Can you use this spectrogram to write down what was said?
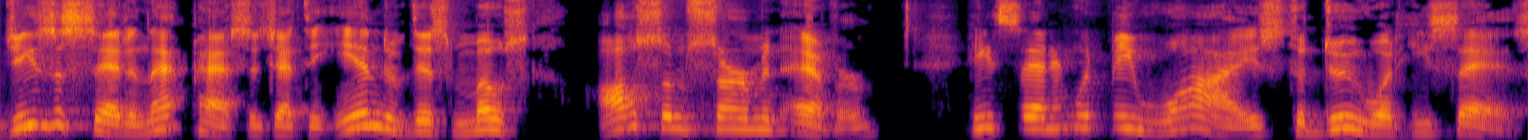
Jesus said in that passage at the end of this most awesome sermon ever, he said it would be wise to do what he says.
